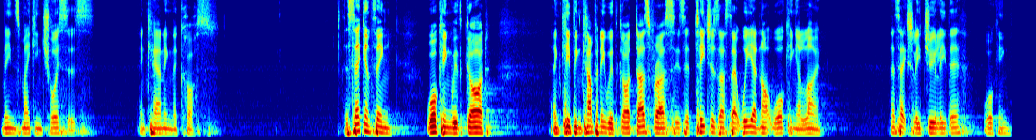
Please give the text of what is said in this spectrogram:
means making choices and counting the costs. The second thing walking with God and keeping company with God does for us is it teaches us that we are not walking alone. That's actually Julie there walking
